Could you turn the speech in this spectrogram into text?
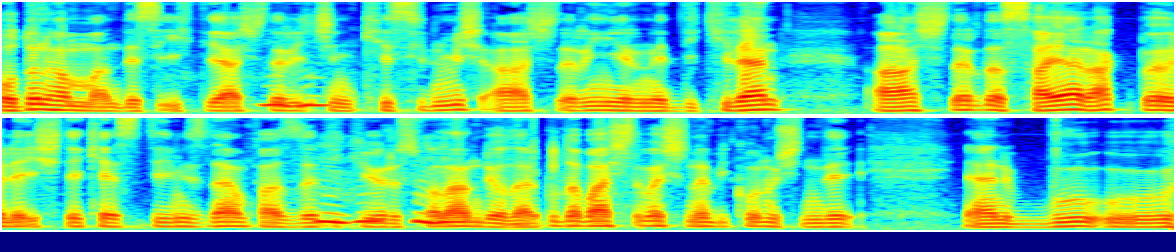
odun ham maddesi ihtiyaçları hı hı. için kesilmiş ağaçların yerine dikilen ağaçları da sayarak böyle işte kestiğimizden fazla hı hı. dikiyoruz falan diyorlar. Bu da başlı başına bir konu şimdi. Yani bu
